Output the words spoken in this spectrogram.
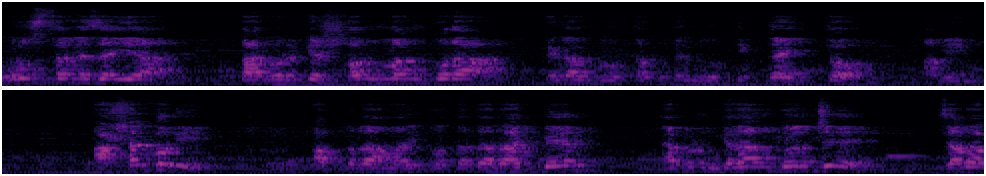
গোরস্থানে যাইয়া তাদেরকে সম্মান করা, এটা অধ্যাপকের নৈতিক দায়িত্ব। আমি আশা করি আপনারা আমার এই কথাটা রাখবেন এবং গ্রামগঞ্জে যারা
